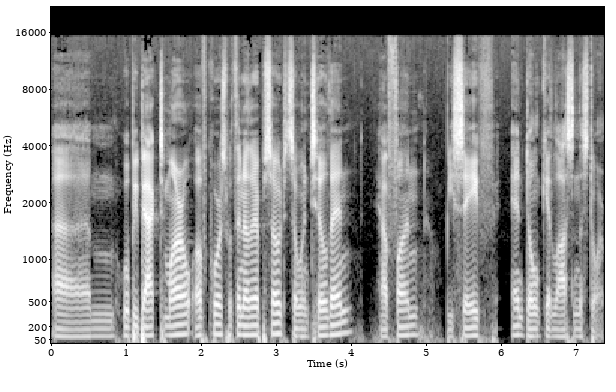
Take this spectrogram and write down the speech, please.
Um, we'll be back tomorrow, of course, with another episode. So until then, have fun, be safe, and don't get lost in the storm.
